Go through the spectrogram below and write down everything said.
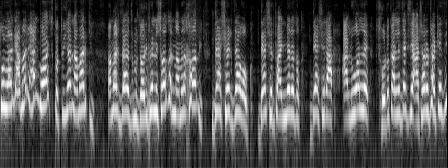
তোর লাগে আমার হ্যান বয়স কত তুই জান আমার কি? আমার যা জরিফেনে সহকার মামলা খাওয়াবি? দেশের যাও দেশের পাইন মেরে যাও দেশের আলু আনলে ছোট কালে দেখছি আঠারোটা কেজি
